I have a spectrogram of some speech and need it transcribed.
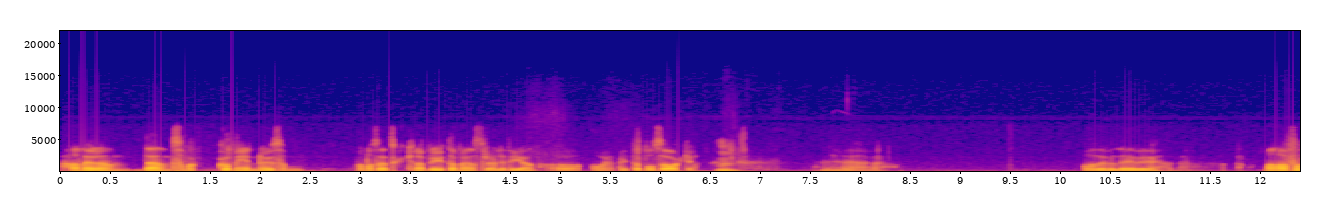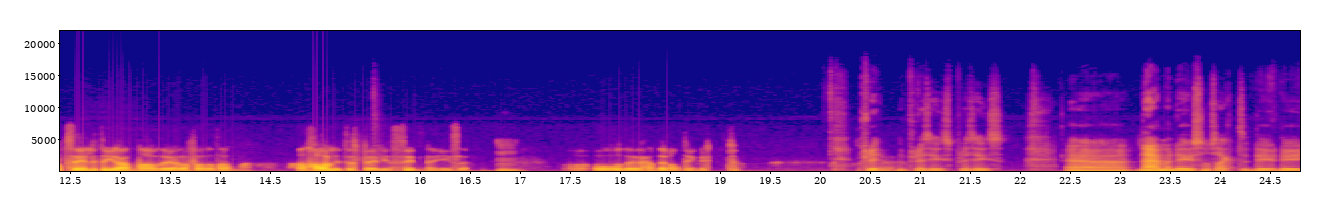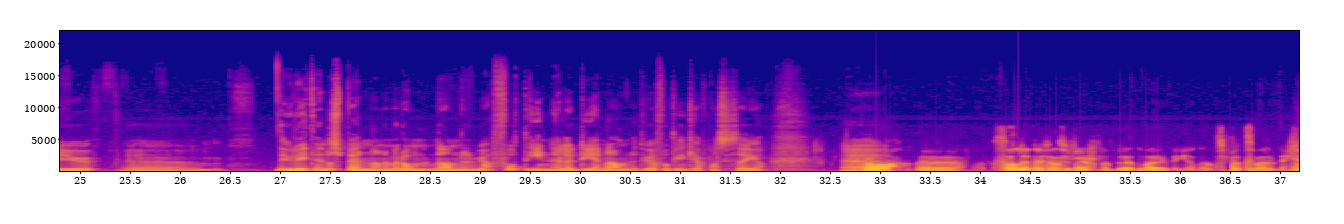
Han är den, den som har kommit in nu som på något sätt ska kunna bryta mönstret lite grann och, och hitta på saker. Mm. Uh, och det är väl det vi man har fått se lite grann av det i alla fall att han, han har lite spelsinne i sig. Mm. Och, och, det händer någonting nytt. Pre precis, precis. Eh, nej men det är ju som sagt, det, det är ju eh, Det är ju lite ändå spännande med de namnen vi har fått in, eller det namnet vi har fått in kanske man ska säga. Eh, ja, eh, Sallinen känns ju mer som en breddvärvning än en spetsvärvning.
